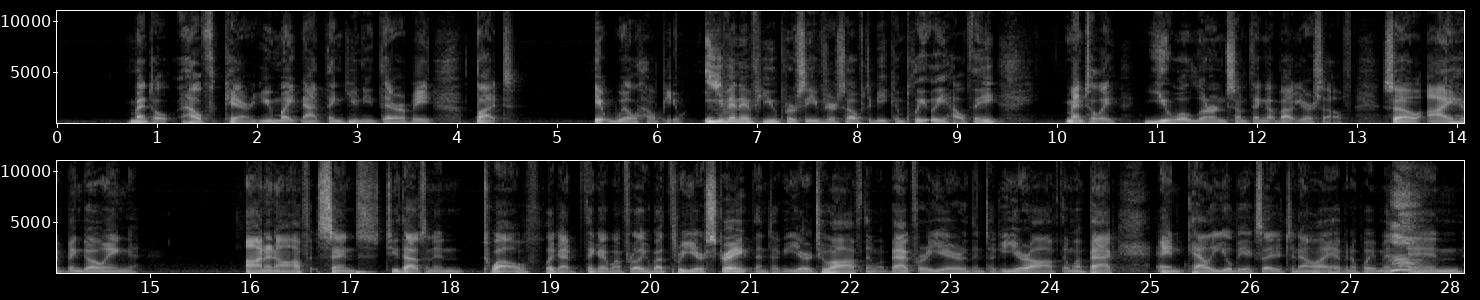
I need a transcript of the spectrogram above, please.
mental health care. You might not think you need therapy, but it will help you. Even if you perceive yourself to be completely healthy mentally, you will learn something about yourself. So I have been going on and off since 2012. Like I think I went for like about three years straight, then took a year or two off, then went back for a year, then took a year off, then went back. And Callie, you'll be excited to know I have an appointment in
